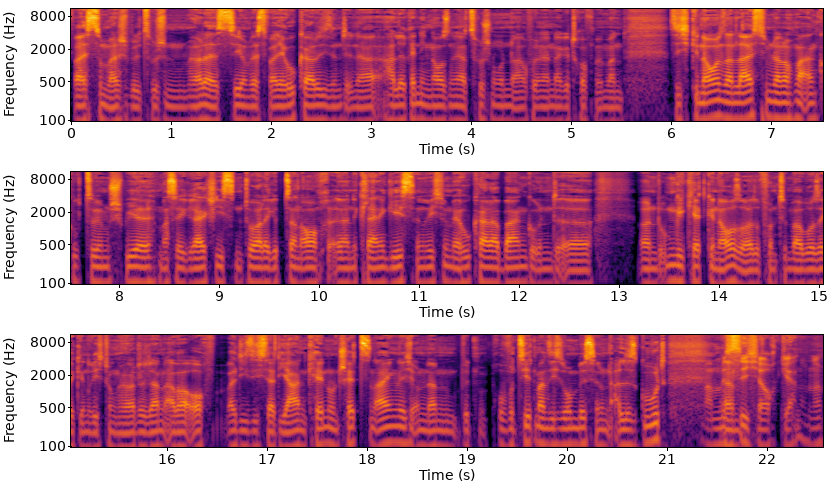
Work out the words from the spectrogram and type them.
ich weiß zum Beispiel zwischen Mörder SC und Westfalia Hooker, die sind in der Halle Renninghausen in der Zwischenrunde aufeinander getroffen. Wenn man sich genau unseren Livestream dann nochmal anguckt zu dem Spiel, Marcel Greig schießt ein Tor, da gibt's dann auch äh, eine kleine Geste in Richtung der Hooker Bank und äh, und umgekehrt genauso, also von Timber Bosek in Richtung Hörde dann, aber auch, weil die sich seit Jahren kennen und schätzen eigentlich und dann wird, provoziert man sich so ein bisschen und alles gut. Man misst ähm, sich ja auch gerne, ne?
